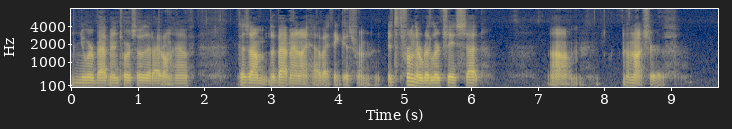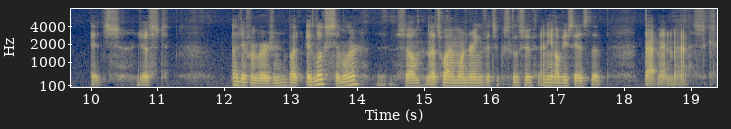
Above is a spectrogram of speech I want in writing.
newer Batman torso that I don't have. Because um, the Batman I have, I think, is from it's from the Riddler Chase set. Um, I'm not sure if it's just a different version, but it looks similar. So that's why I'm wondering if it's exclusive. And he obviously has the Batman mask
